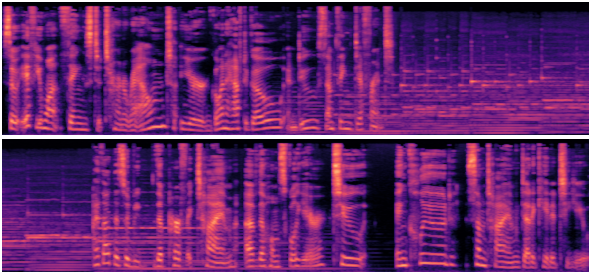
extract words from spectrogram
So, if you want things to turn around, you're going to have to go and do something different. I thought this would be the perfect time of the homeschool year to include some time dedicated to you.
